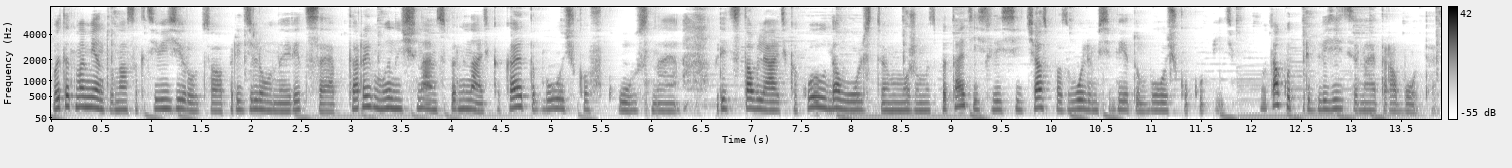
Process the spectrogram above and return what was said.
В этот момент у нас активизируются определенные рецепторы. Мы начинаем вспоминать, какая эта булочка вкусная, представлять, какое удовольствие мы можем испытать, если сейчас позволим себе эту булочку купить. Вот так вот приблизительно это работает.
